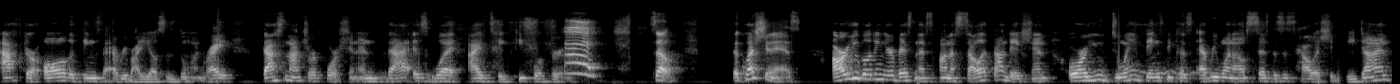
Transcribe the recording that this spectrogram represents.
after all the things that everybody else is doing, right? That's not your portion. And that is what I take people through. So the question is, are you building your business on a solid foundation or are you doing things because everyone else says this is how it should be done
